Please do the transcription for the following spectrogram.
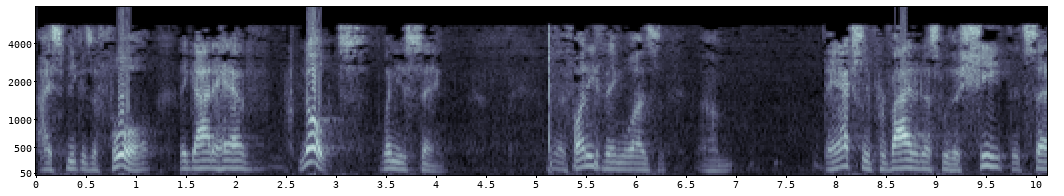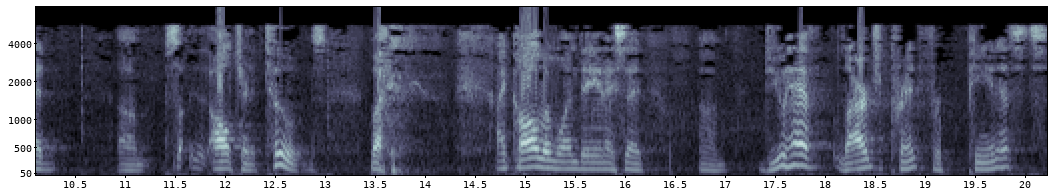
I speak as a fool. They got to have notes when you sing. And the funny thing was, um, they actually provided us with a sheet that said um, alternate tunes. But I called them one day and I said, um, "Do you have large print for pianists?"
